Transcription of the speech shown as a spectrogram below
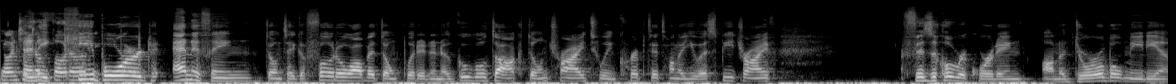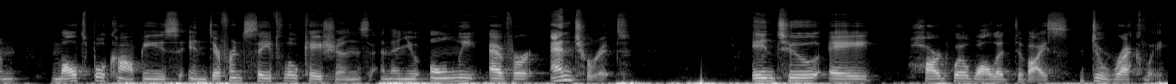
Don't take any a photo. keyboard, anything. Don't take a photo of it. Don't put it in a Google Doc. Don't try to encrypt it on a USB drive. Physical recording on a durable medium multiple copies in different safe locations, and then you only ever enter it into a hardware wallet device directly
